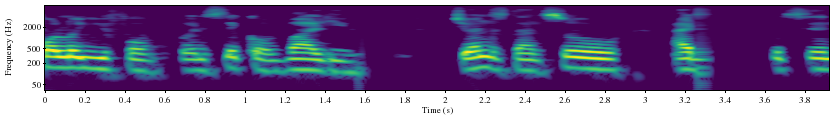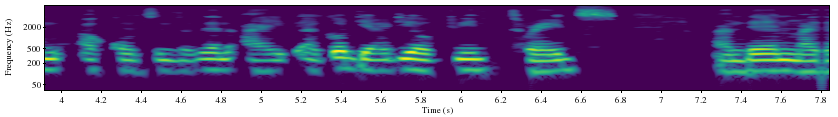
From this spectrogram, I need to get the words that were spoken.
follow you for, for the sake of value. Do you understand? So I put in our content, and then I, I got the idea of doing threads, and then my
